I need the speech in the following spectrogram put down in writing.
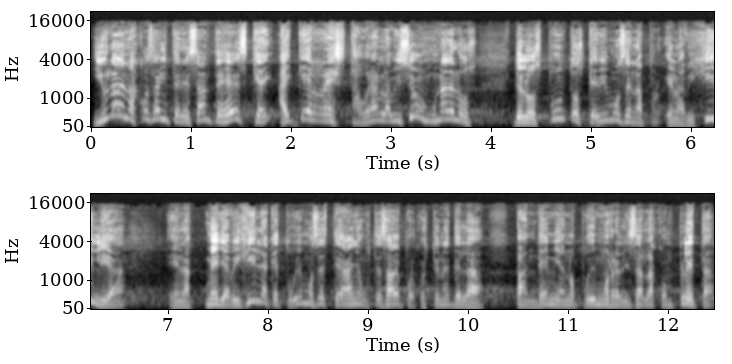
Y una de las cosas interesantes es que hay que restaurar la visión. Uno de los, de los puntos que vimos en la, en la vigilia en la media vigilia que tuvimos este año, usted sabe, por cuestiones de la pandemia no pudimos realizarla completa,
